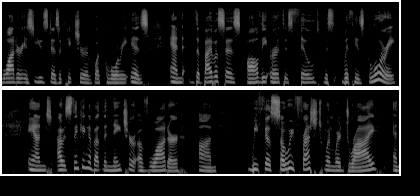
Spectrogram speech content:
Water is used as a picture of what glory is. And the Bible says all the earth is filled with, with his glory. And I was thinking about the nature of water. Um, we feel so refreshed when we're dry and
